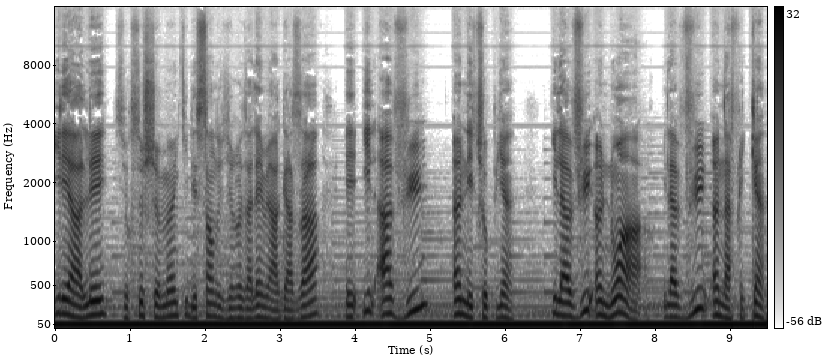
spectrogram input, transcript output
Il est allé sur ce chemin qui descend de Jérusalem à Gaza, et il a vu un Éthiopien. Il a vu un noir. Il a vu un Africain.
